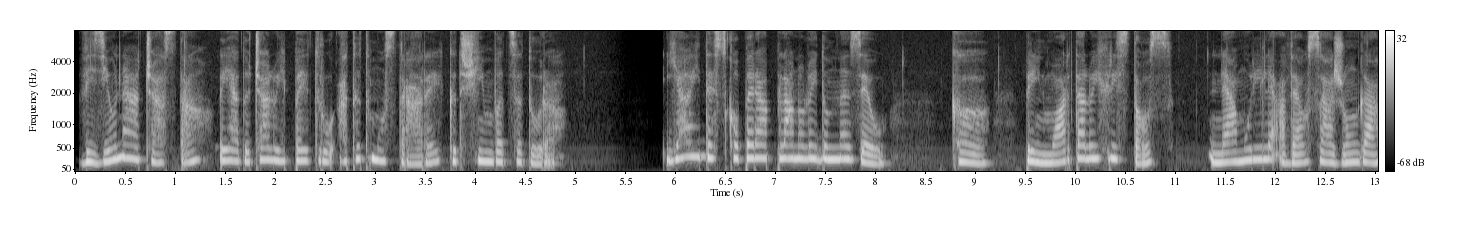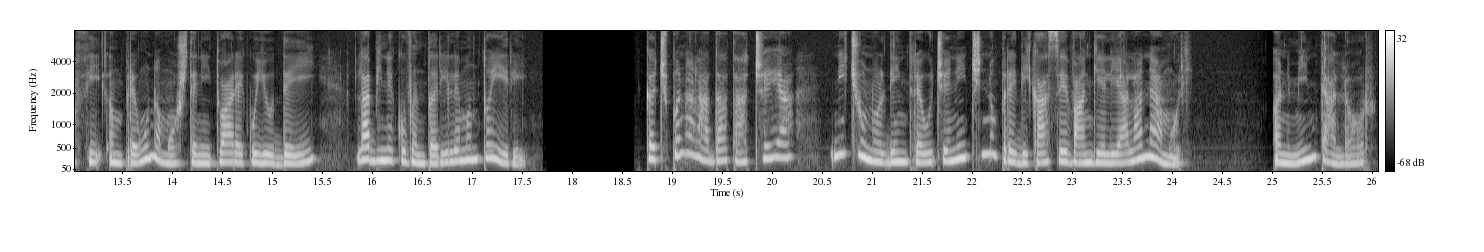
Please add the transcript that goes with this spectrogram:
Viziunea aceasta îi aducea lui Petru atât mustrare cât și învățătură. Ea îi descoperea planul lui Dumnezeu, că, prin moartea lui Hristos, neamurile aveau să ajungă a fi împreună moștenitoare cu iudeii la binecuvântările mântuirii. Căci până la data aceea, niciunul dintre ucenici nu predicase Evanghelia la neamuri. În mintea lor,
